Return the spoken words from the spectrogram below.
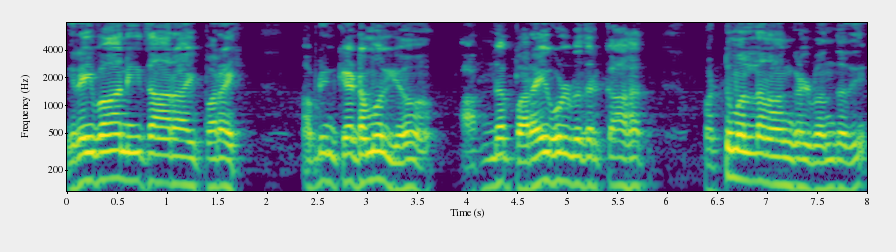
இறைவா நீ தாராய் பறை. அப்படின்னு கேட்டோமோ இல்லையோ அந்த பறை கொள்வதற்காக மட்டுமல்ல நாங்கள் வந்தது.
